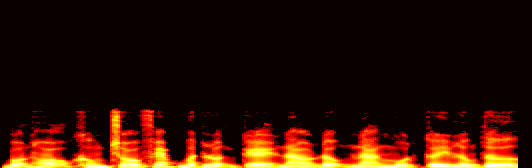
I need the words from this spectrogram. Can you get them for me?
bọn họ không cho phép bất luận kẻ nào động nàng một cây lông tơ.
